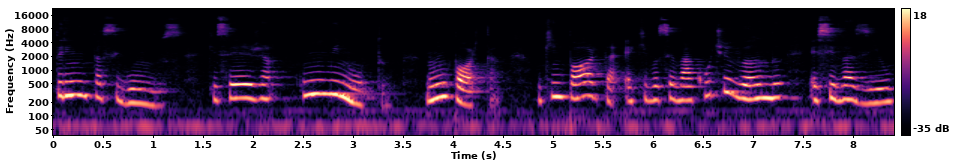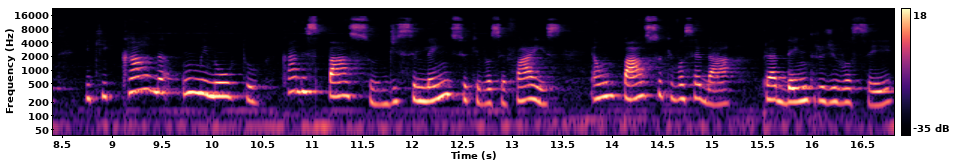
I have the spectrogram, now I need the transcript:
30 segundos, que seja um minuto, não importa. O que importa é que você vá cultivando esse vazio e que cada um minuto, cada espaço de silêncio que você faz é um passo que você dá para dentro de você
